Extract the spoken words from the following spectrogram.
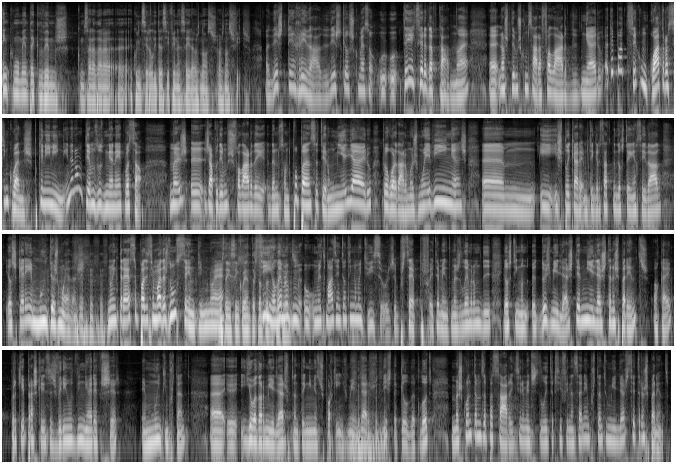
Em que momento é que devemos começar a dar a, a conhecer a literacia financeira aos nossos, aos nossos filhos? desde que tenra idade, desde que eles começam, o, o, tem que ser adaptado, não é? Uh, nós podemos começar a falar de dinheiro, até pode ser com 4 ou 5 anos, pequenininho, ainda não metemos o dinheiro na equação mas uh, já podemos falar de, da noção de poupança, ter um mielheiro para guardar umas moedinhas um, e, e, explicar. É muito engraçado quando eles têm essa idade, eles querem muitas moedas. não interessa, podem ser moedas de um cêntimo, não é? Mas têm 50, estão Sim, eu lembro-me o, o meu Tomás então tinha muito isso, hoje percebe perfeitamente, mas lembro-me de eles tinham eh, dois milheiros, ter milheiros transparentes, ok? Para quê? Para as crianças verem o dinheiro a crescer. É muito importante. Uh, e eu adoro milhares, portanto tenho imensos porquinhos milhares, disto, daquilo, daquele outro. Mas quando estamos a passar ensinamentos de literacia financeira, é importante o milhar ser transparente.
